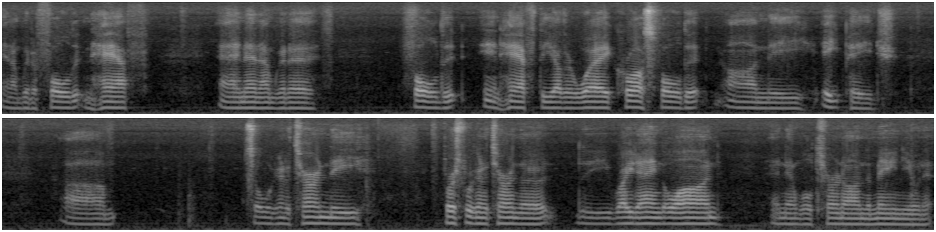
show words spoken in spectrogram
and I'm going to fold it in half and then I'm going to fold it in half the other way, cross fold it on the 8 page. Um, so we're going to turn the, first we're going to turn the, the right angle on and then we'll turn on the main unit.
